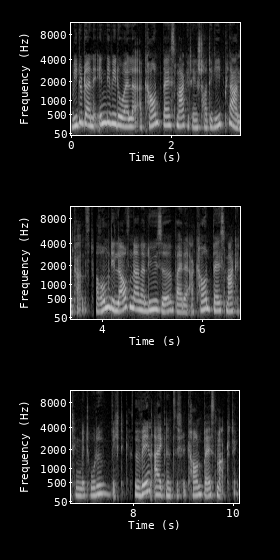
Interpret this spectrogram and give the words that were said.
wie du deine individuelle Account-Based Marketing-Strategie planen kannst, warum die laufende Analyse bei der Account-Based Marketing-Methode wichtig ist. Für wen eignet sich Account-Based Marketing?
